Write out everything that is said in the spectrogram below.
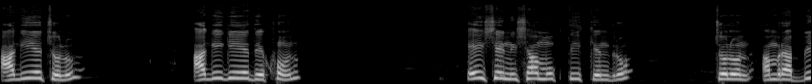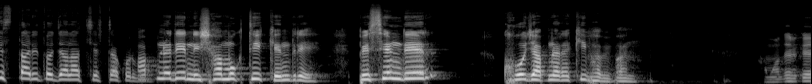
আগিয়ে চলুন। আগে গিয়ে দেখুন এই সেই নিশামুক্তি কেন্দ্র। চলুন আমরা বিস্তারিত জানার চেষ্টা করব। আপনাদের নেশামুক্তি কেন্দ্রে পেশেন্টদের খোঁজ আপনারা কীভাবে পান? আমাদেরকে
